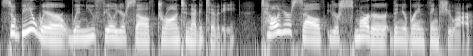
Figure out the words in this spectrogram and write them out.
So be aware when you feel yourself drawn to negativity. Tell yourself you're smarter than your brain thinks you are.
